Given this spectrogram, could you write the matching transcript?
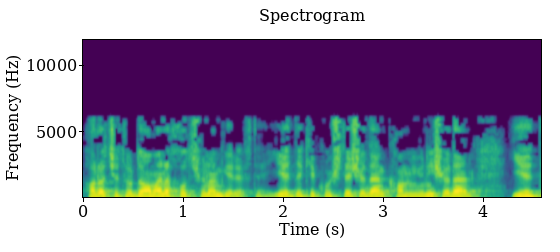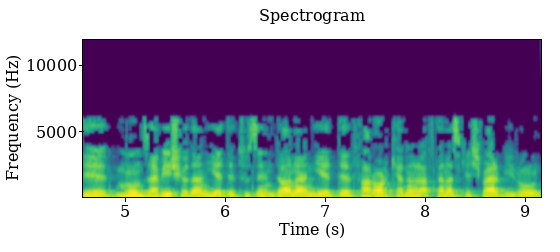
حالا چطور دامن خودشون هم گرفته؟ یه عده که کشته شدن کامیونی شدن یه عده منزوی شدن یه عده تو زندانن یه عده فرار کردن رفتن از کشور بیرون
